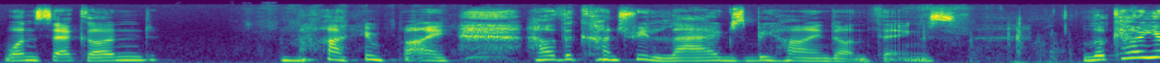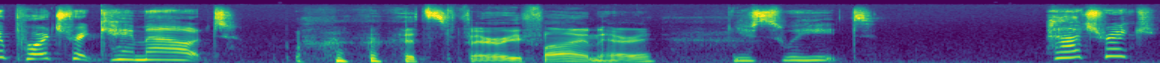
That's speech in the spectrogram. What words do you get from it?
One second. My, my, how the country lags behind on things. Look how your portrait came out. it's very fine, Harry. You're sweet. Patrick,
